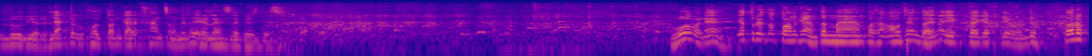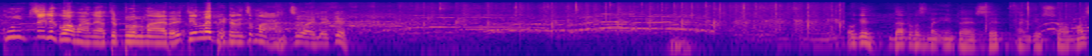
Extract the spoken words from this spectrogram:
लोभीहरू ल्याक्टोको खोल तन्काएर खान्छ भनेर एयरलाइन्सले बेच्दैछ। हो भने यत्रो यत्रो तन्कायो भने त माम पख आउँथ्यो नि त होइन एक प्याकेट के भन्थ्यो। तर कुन चाहिँले गफ हाने त्यो टोलमा आएर है त्यसलाई भेट्यो भने चाहिँ म हाँस्छु अहिले के? Okay that was my entire set thank you so much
